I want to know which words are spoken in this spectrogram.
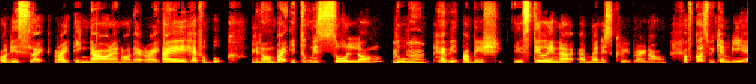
all this like writing down and all that, right? I have a book, you know, but it took me so long to Mhm. have it published. It's still in a, a manuscript right now. Of course, we can be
